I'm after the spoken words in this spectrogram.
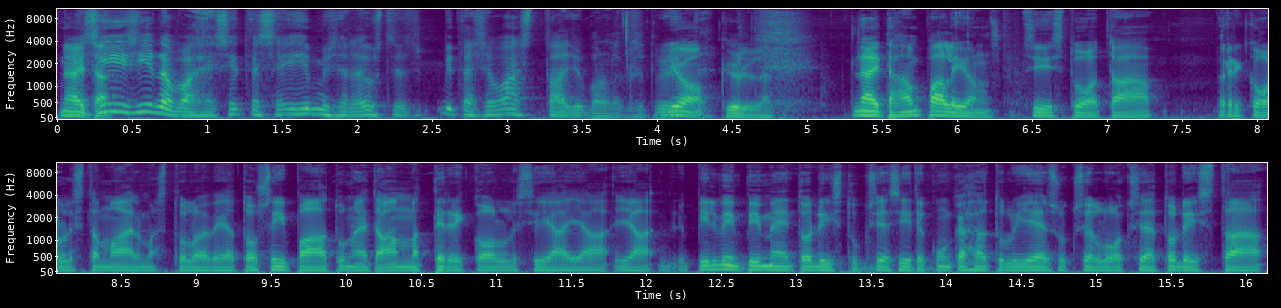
Näitä, Ja si- siinä vaiheessa sitten se ihmisellä just, että mitä se vastaa Jumalalle, kun se pyytää. Joo. Kyllä. näitähän on paljon, siis tuota, rikollista maailmasta tulevia, tosi paatuneita ammattirikollisia ja, ja pilvin pimein todistuksia siitä, kuinka he on tullut Jeesuksen luokse ja todistaa,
